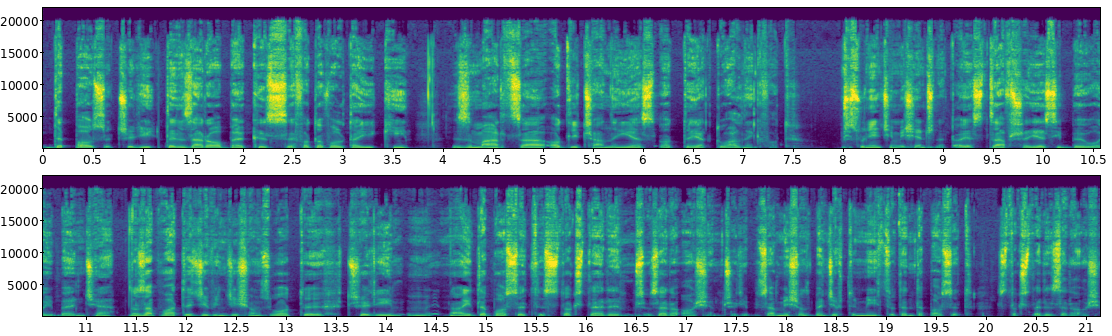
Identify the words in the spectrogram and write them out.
depozyt, czyli ten zarobek z fotowoltaiki z marca odliczany jest od tej aktualnej kwoty. Przesunięcie miesięczne to jest zawsze jest i było i będzie. Do zapłaty 90 zł, czyli mm, no i depozyt 104,08, czyli za miesiąc będzie w tym miejscu ten depozyt 104,08.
